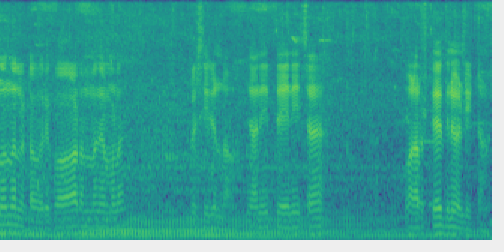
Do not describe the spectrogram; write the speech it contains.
ഒന്നൊന്നല്ല കേട്ടോ ഒരുപാടെണ്ണം നമ്മളെ കൃഷിയിലുണ്ടാവും. ഞാൻ ഈ തേനീച്ച വളർത്തിയതിന് വേണ്ടിയിട്ടാണ്.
